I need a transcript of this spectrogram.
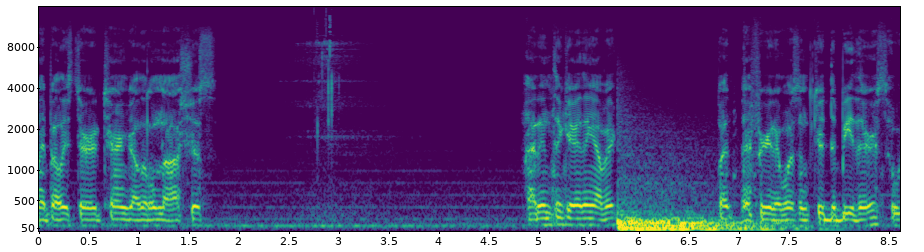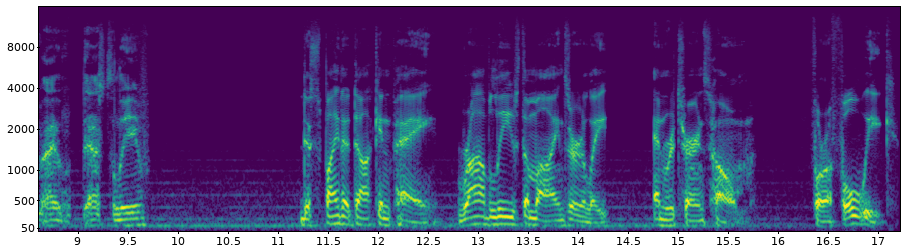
My belly started turning, got a little nauseous. I didn't think anything of it, but I figured it wasn't good to be there, so I asked to leave. Despite a dock in pay, Rob leaves the mines early and returns home. For a full week,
